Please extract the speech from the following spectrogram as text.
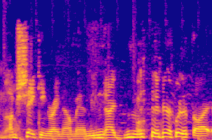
No. I'm shaking right now, man. I would have thought.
